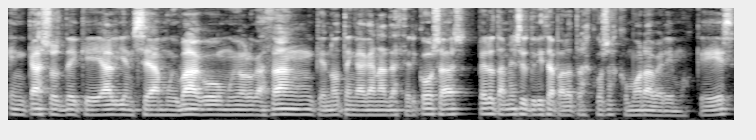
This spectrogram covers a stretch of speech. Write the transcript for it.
en casos de que alguien sea muy vago, muy holgazán, que no tenga ganas de hacer cosas, pero también se utiliza para otras cosas como ahora veremos, que es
